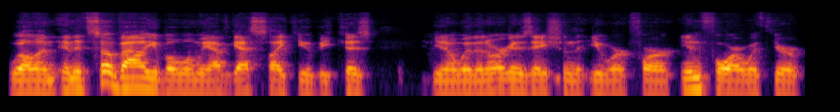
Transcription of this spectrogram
will and, and it's so valuable when we have guests like you because you know with an organization that you work for Infor with your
